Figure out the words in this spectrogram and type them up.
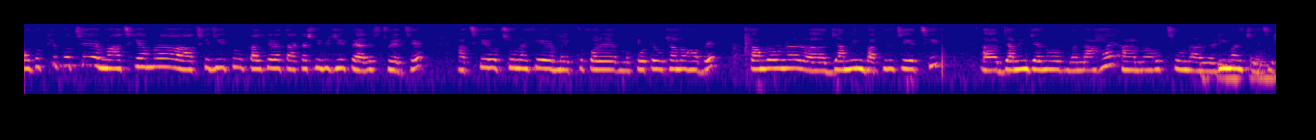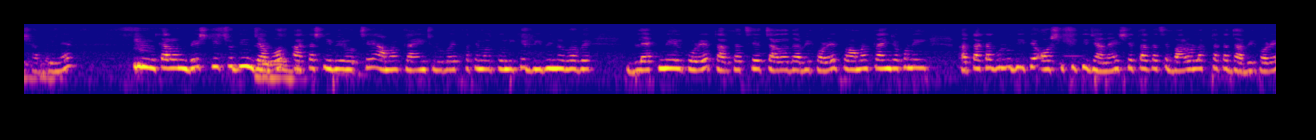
পদক্ষেপ হচ্ছে আজকে আমরা, আজকে যেহেতু, কালকে রাতে আকাশ নিবি যেহেতু অ্যারেস্ট হয়েছে, আজকে হচ্ছে ওনাকে একটু পরে কোর্টে ওঠানো হবে। তো আমরা ওনার জামিন বাতিল চেয়েছি জামিন যেন না হয়, আর আমরা হচ্ছে ওনার রিমান্ড চেয়েছি সাত দিনের। কারণ বেশ কিছুদিন যাবৎ আকাশ নিবিড় হচ্ছে আমার ক্লায়েন্ট রুবাইত ফাতেমা তনিকে বিভিন্নভাবে ব্ল্যাকমেল করে তার কাছে চাঁদা দাবি করে। তো আমার ক্লায়েন্ট যখন এই টাকাগুলো দিতে অস্বীকৃতি জানায় সে তার কাছে বারো লাখ টাকা দাবি করে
